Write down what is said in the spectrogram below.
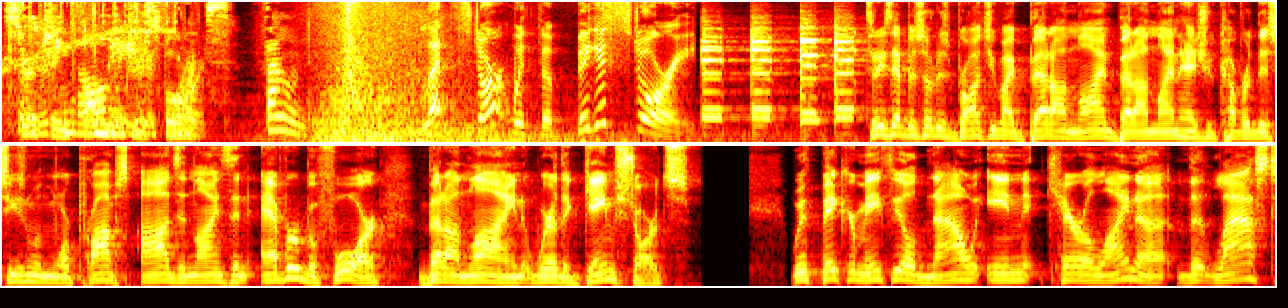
Searching all major sports. Found. Let's start with the biggest story. Today's episode is brought to you by Bet Online. Bet Online has you covered this season with more props, odds, and lines than ever before. Bet Online, where the game starts. With Baker Mayfield now in Carolina, the last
